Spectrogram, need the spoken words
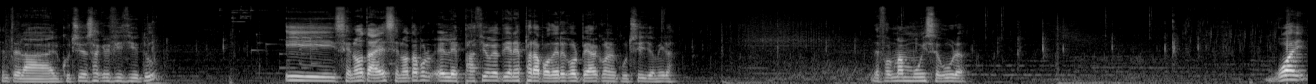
Entre el cuchillo de sacrificio y tú. Y se nota, ¿eh? Se nota por el espacio que tienes para poder golpear con el cuchillo, mira. De forma muy segura. Guay.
